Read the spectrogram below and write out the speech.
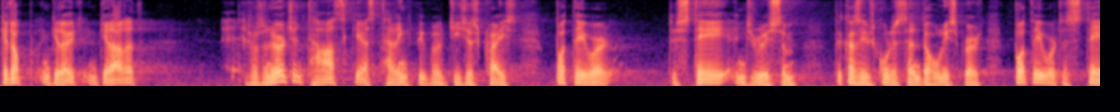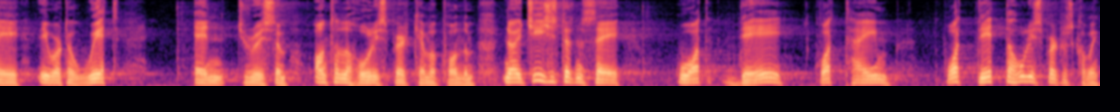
get up and get out and get at it. It was an urgent task, yes, telling people of Jesus Christ, but they were to stay in Jerusalem because he was going to send the Holy Spirit. But they were to stay, they were to wait in Jerusalem until the Holy Spirit came upon them. Now, Jesus didn't say what day, what time, what date the Holy Spirit was coming.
